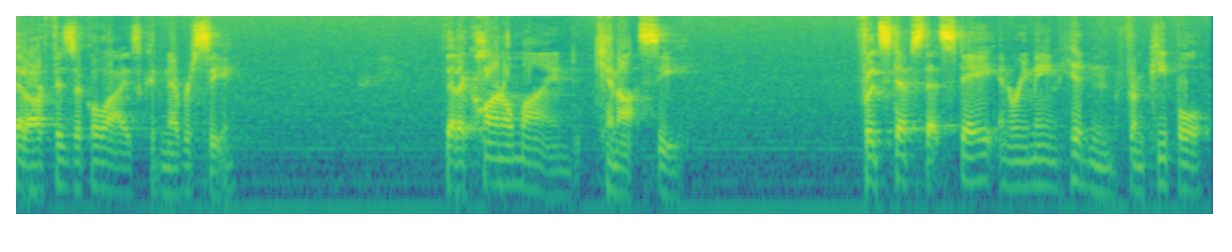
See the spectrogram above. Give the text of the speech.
that our physical eyes could never see, that a carnal mind cannot see. Footsteps that stay and remain hidden from people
